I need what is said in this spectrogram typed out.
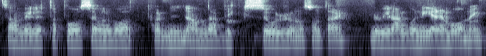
Så han ville ta på sig om det var ett par andra byxor och något sånt där. Då ville han gå ner en våning.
